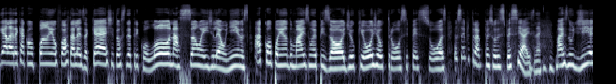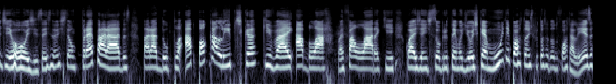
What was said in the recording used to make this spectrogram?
Galera que acompanha o Fortaleza Cast, torcida tricolor, nação aí de leoninos, acompanhando mais um episódio que hoje eu trouxe pessoas. Eu sempre trago pessoas especiais, né? Mas no dia de hoje, vocês não estão preparados para a dupla apocalíptica que vai hablar, vai falar aqui com a gente sobre o tema de hoje, que é muito importante para o torcedor do Fortaleza,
